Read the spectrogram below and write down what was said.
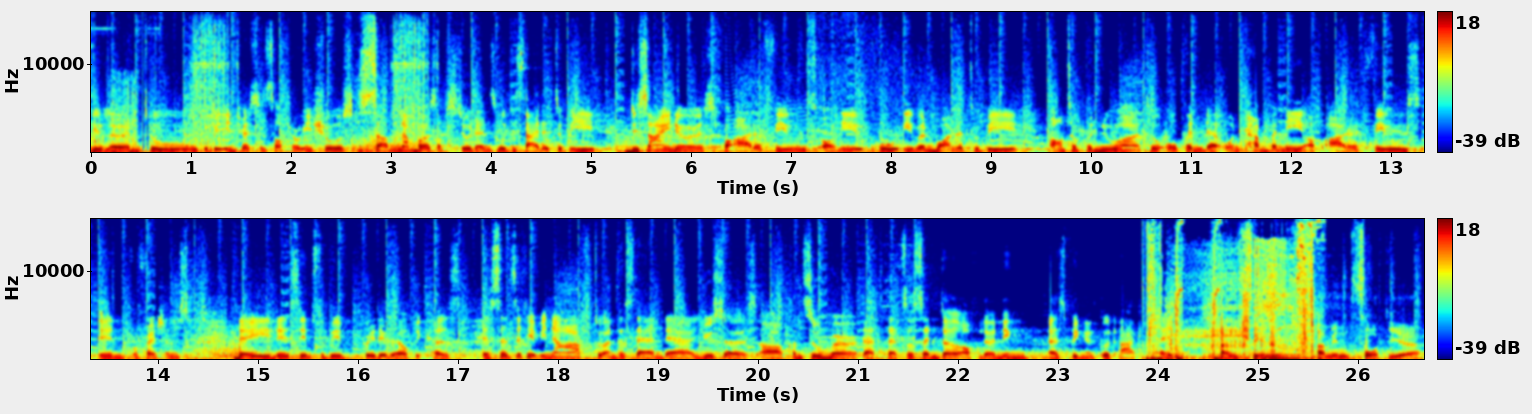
you learn to, to be interested in social issues. Some numbers of students who decided to be designers for other fields or he, who even wanted to be entrepreneur to open their own company of other fields in professions they they seem to be pretty well because they're sensitive enough to understand their users or consumer that that's a center of learning as being a good architect I'm Finn. I'm in fourth year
